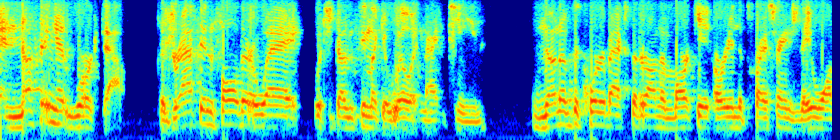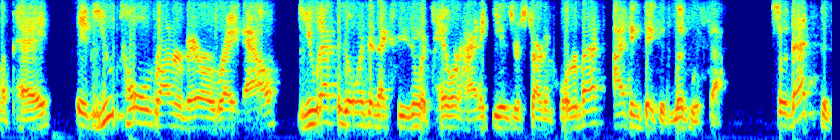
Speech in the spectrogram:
and nothing had worked out, the draft didn't fall their way, which it doesn't seem like it will at 19. None of the quarterbacks that are on the market are in the price range they want to pay. If you told Ron Rivera right now, you have to go into next season with Taylor Heinicke as your starting quarterback, I think they could live with that. So that's the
